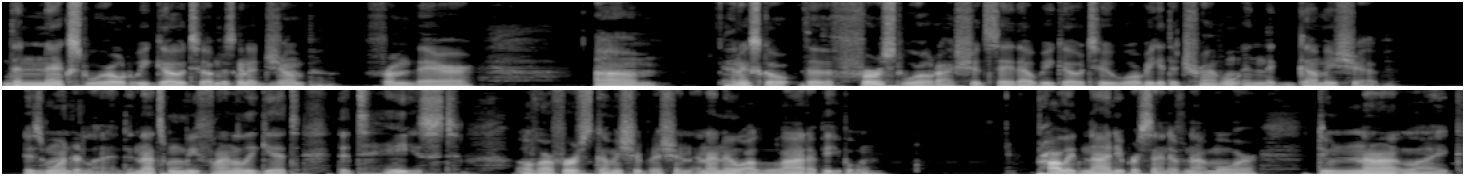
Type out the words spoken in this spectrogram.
the next world we go to, I'm just gonna jump from there. Um, the next go, the first world I should say that we go to, where we get to travel in the gummy ship, is Wonderland, and that's when we finally get the taste of our first gummy ship mission. And I know a lot of people, probably 90%, if not more, do not like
